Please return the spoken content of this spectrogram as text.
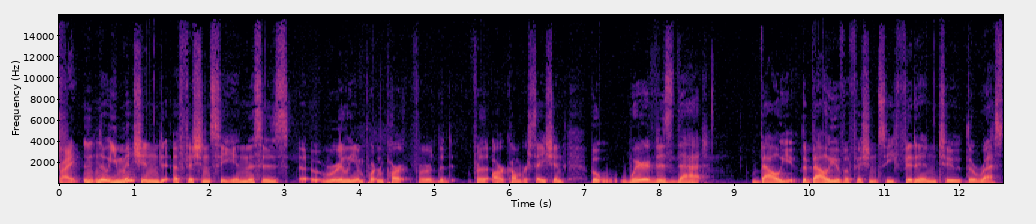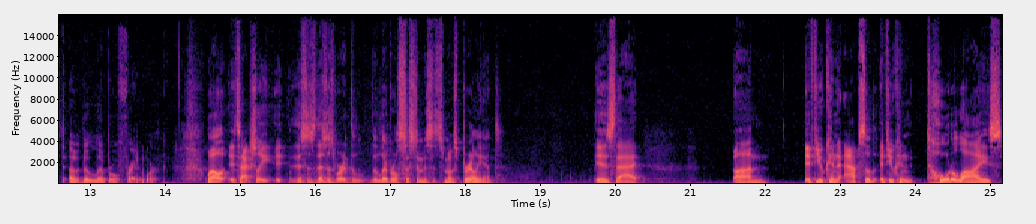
right? No, you mentioned efficiency, and this is a really important part for the for our conversation. But where does that value, the value of efficiency, fit into the rest of the liberal framework? Well, it's actually it, this is this is where the, the liberal system is its most brilliant. Is that um, if you can absolutely if you can totalize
